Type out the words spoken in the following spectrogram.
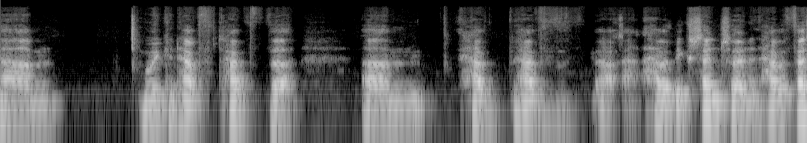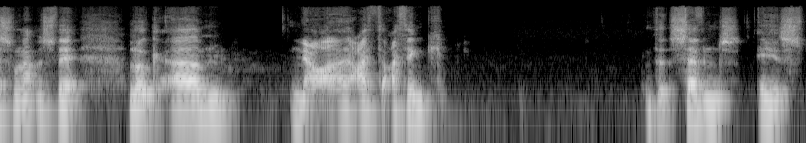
um, where we can have have uh, um, have have uh, have a big centre and have a festival atmosphere. Look, um, no, I, I, th- I think that sevens is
